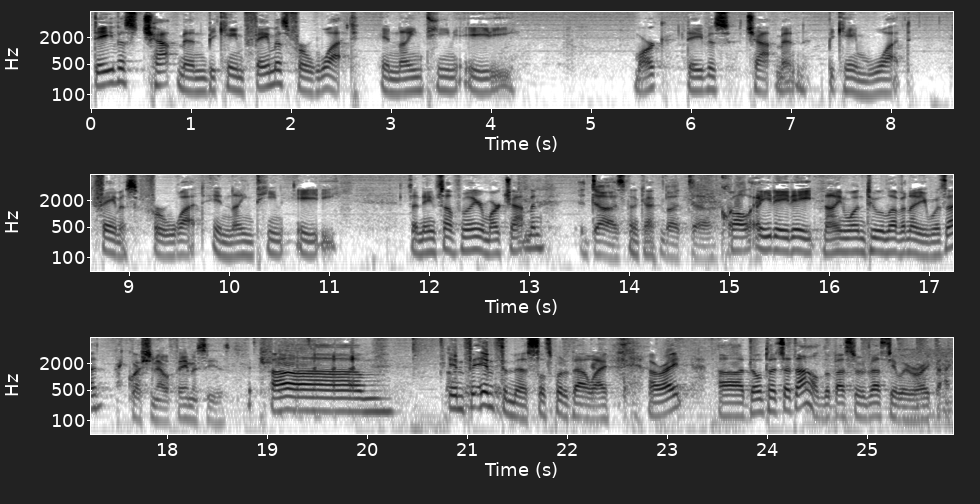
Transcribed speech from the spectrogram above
Davis Chapman became famous for what in 1980? Mark Davis Chapman became what? Famous for what in 1980? Does that name sound familiar? Mark Chapman? It does. Okay. But uh, Call 888 912 1190. Was that? I question how famous he is. Um, inf- infamous, let's put it that way. All right. Uh, don't touch that dial. The best of investing. We'll be right back.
